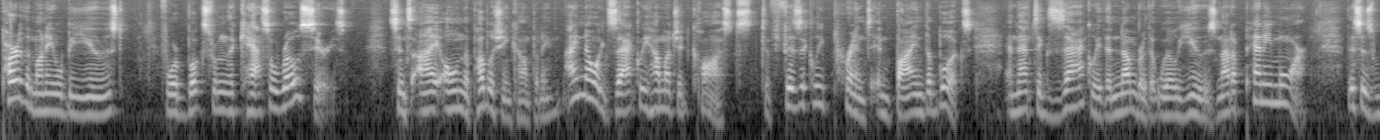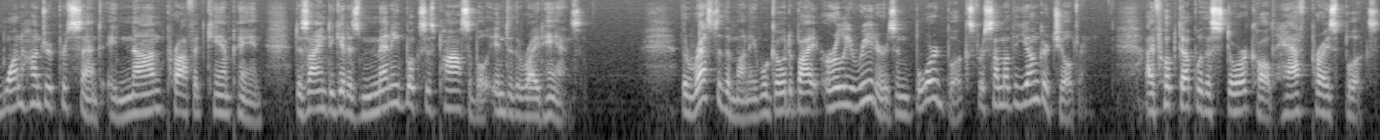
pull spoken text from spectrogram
Part of the money will be used for books from the Castle Rose series. Since I own the publishing company, I know exactly how much it costs to physically print and bind the books, and that's exactly the number that we'll use, not a penny more. This is 100% a non-profit campaign designed to get as many books as possible into the right hands. The rest of the money will go to buy early readers and board books for some of the younger children. I've hooked up with a store called Half Price Books,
